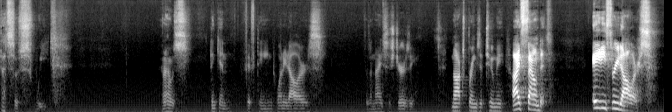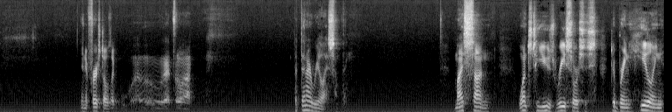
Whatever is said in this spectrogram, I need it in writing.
that's so sweet. And I was thinking $15, $20 for the nicest jersey. Knox brings it to me. I found it. $83. And at first I was like, that's a lot. But then I realized something. My son wants to use resources to bring healing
